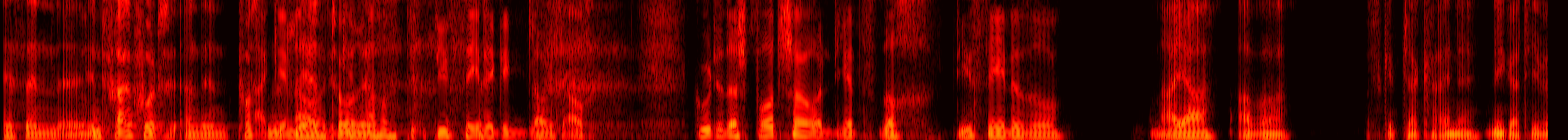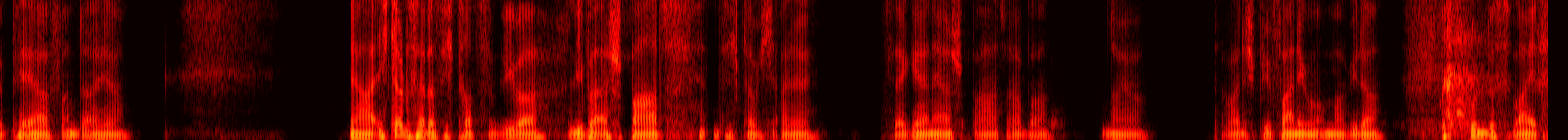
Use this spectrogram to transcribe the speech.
Er ist ein, äh, in Frankfurt an den Posten ja, genau, des leeren Tores. Genau. Die, die Szene ging, glaube ich, auch gut in der Sportschau und jetzt noch die Szene so, naja, aber es gibt ja keine negative PR, von daher. Ja, ich glaube, das hätte er sich trotzdem lieber, lieber erspart. Hätten sich, glaube ich, alle sehr gerne erspart, aber naja, da war die Spielvereinigung immer wieder bundesweit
